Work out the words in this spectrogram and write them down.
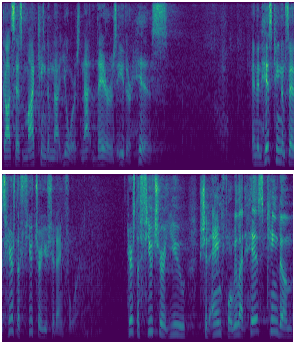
God says, My kingdom, not yours, not theirs either, His. And then His kingdom says, Here's the future you should aim for. Here's the future you should aim for. We let His kingdom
